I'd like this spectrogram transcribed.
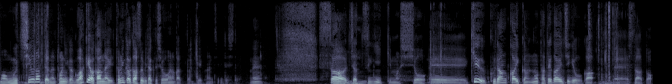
もう夢中だったよね。とにかくわけわかんない。とにかく遊びたくてしょうがなかったっていう感じでしたよね。さあ、うんじゃあ次行きましょう。えー、旧九段会館の建て替え事業が、えースタート、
